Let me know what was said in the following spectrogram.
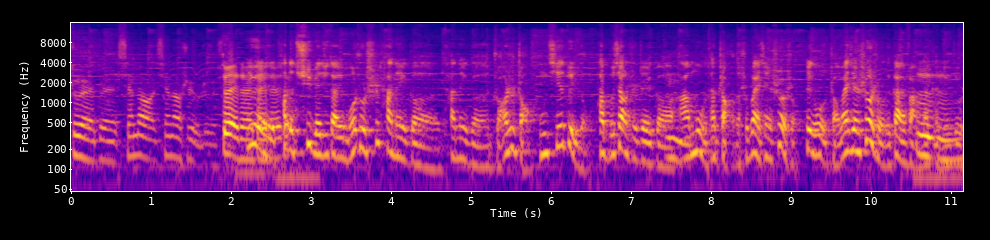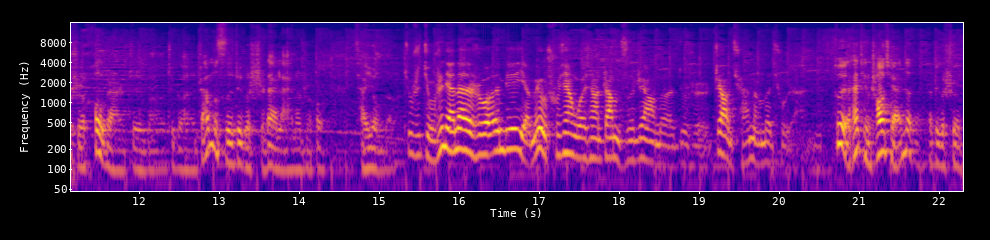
对对，仙道仙道是有这个。对对因对对对，为它的区别就在于魔术师他那个他那个主要是找空切队友，他不像是这个嗯阿木，他找的是外线射手。这个我找外线射手的干法，那嗯肯定就是后边这个这个詹姆斯这个时代来了之后才有的。就是九十年代的时候，NBA 也没有出现过像詹姆斯这样的，就是这样全能的球员。对，还挺超前的，他这个设计。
